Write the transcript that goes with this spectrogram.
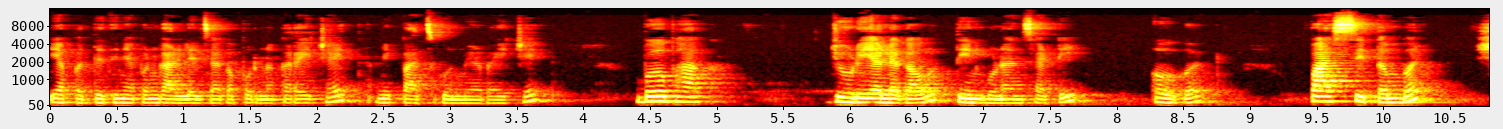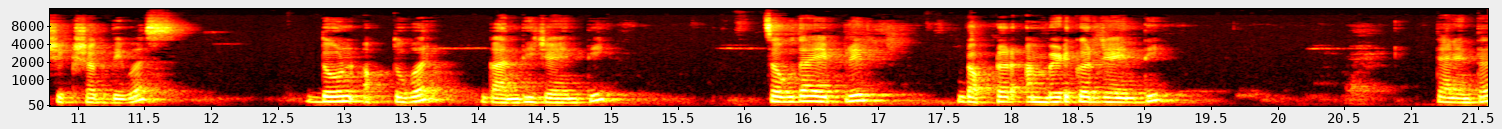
या पद्धतीने आपण गाळलेल्या जागा पूर्ण करायच्या आहेत आणि पाच गुण मिळवायचे आहेत. ब भाग जोडिया लगाव तीन गुणांसाठी अ पाच सितंबर शिक्षक दिवस. दोन ऑक्टोबर गांधी जयंती. चौदा एप्रिल डॉक्टर आंबेडकर जयंती. त्यानंतर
